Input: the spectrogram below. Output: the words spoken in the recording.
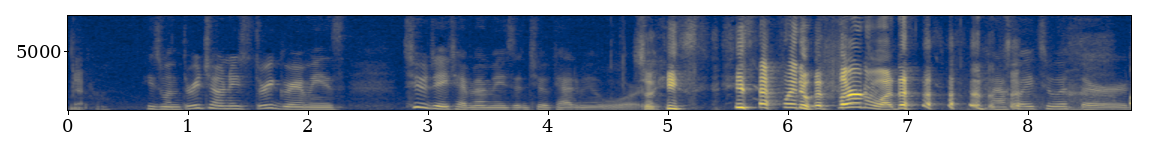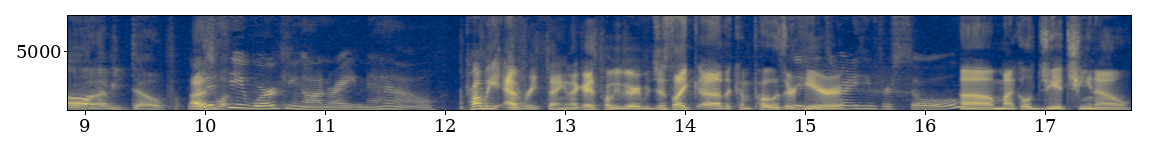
Yeah. He's won three Tonys, three Grammys, two Daytime Emmys, and two Academy Awards. So he's he's halfway to a third one. halfway to a third. oh, that'd be dope. I what just is wa- he working on right now? probably everything. That guy's probably very just like uh, the composer Did he do here, anything for Soul? uh, Michael Giacchino.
